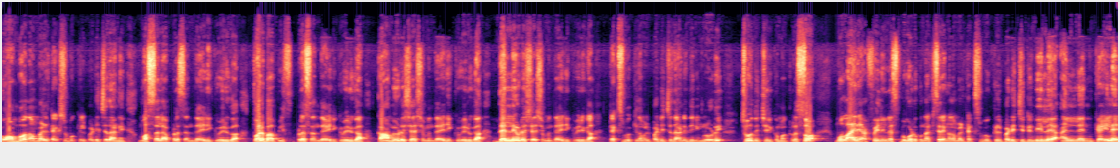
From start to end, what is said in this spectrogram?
കോംബോ നമ്മൾ ടെക്സ്റ്റ് ബുക്കിൽ പഠിച്ചതാണ്. വസല പ്ലസ് എന്തായിരിക്കും വരിക? തൊലബ പ്ലസ് എന്തായിരിക്കും വരിക? കാമയുടെ ശേഷം എന്തായിരിക്കും വരിക? ദല്ലയുടെ ശേഷം എന്തായിരിക്കും വരിക? ടെക്സ്റ്റ് ബുക്കിൽ നമ്മൾ പഠിച്ചതാണ് ഇത് നിങ്ങളോട് ചോദിച്ചിരിക്കും മക്കൾ സോ മുലാരി അഫീലിൽ നെസ്ബ് കൊടുക്കുന്ന അക്ഷരങ്ങൾ നമ്മൾ ടെക്സ്റ്റ് ബുക്കിൽ പഠിച്ചിട്ടുണ്ട്. ഇല്ലേ? അല്ലൻ കൈ അല്ലേ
